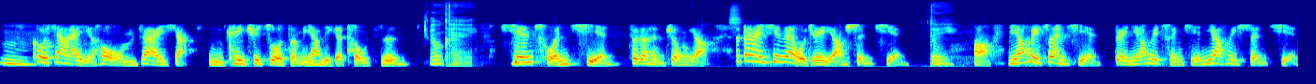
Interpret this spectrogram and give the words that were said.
嗯，扣下来以后，我们再来想，你可以去做怎么样的一个投资？OK，先存钱，这个很重要。那当然，现在我觉得也要省钱。对，啊、哦，你要会赚钱，对，你要会存钱，你要会省钱，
